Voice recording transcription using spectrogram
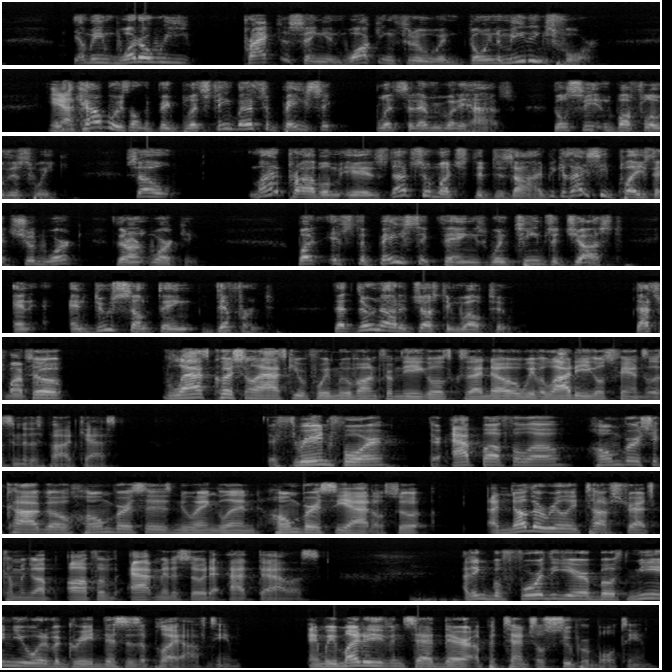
I mean, what are we practicing and walking through and going to meetings for? Yeah. And the Cowboys on the big blitz team, but that's a basic blitz that everybody has. They'll see it in Buffalo this week. So my problem is not so much the design because I see plays that should work that aren't working. But it's the basic things when teams adjust and and do something different that they're not adjusting well to. That's my so, problem. last question I'll ask you before we move on from the Eagles, because I know we have a lot of Eagles fans that listen to this podcast. They're three and four. They're at Buffalo, home versus Chicago, home versus New England, home versus Seattle. So another really tough stretch coming up off of at Minnesota, at Dallas. I think before the year, both me and you would have agreed this is a playoff team. And we might have even said they're a potential Super Bowl team.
